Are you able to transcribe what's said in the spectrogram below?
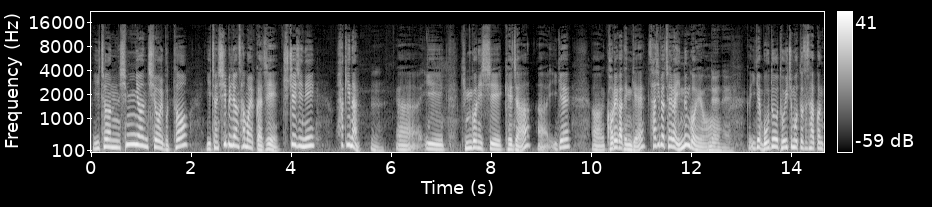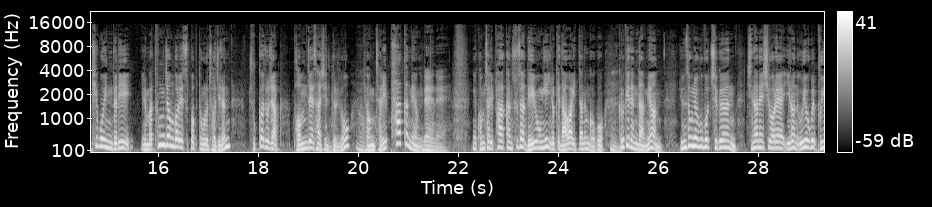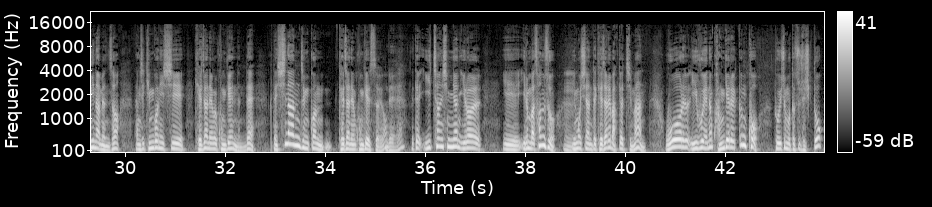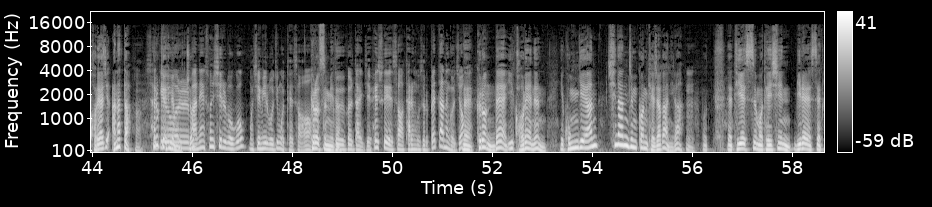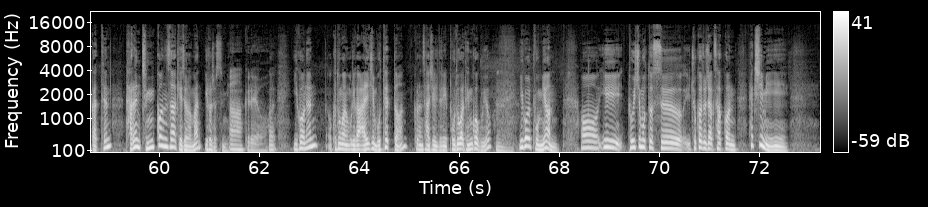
2010년 10월부터 2011년 3월까지 취재진이 확인한 음. 어, 이 김건희 씨 계좌 아, 이게 어, 거래가 된 게 40여 차례가 있는 거예요. 네네. 그 이게 모두 도이치모터스 사건 피고인들이 이른바 통정거래 수법 등으로 저지른 주가 조작 범죄 사실들로 어. 경찰이 파악한 내용입니다. 네네. 검찰이 파악한 수사 내용이 이렇게 나와 있다는 거고 음. 그렇게 된다면 윤석열 후보 측은 지난해 10월에 이런 의혹을 부인하면서 당시 김건희 씨 계좌 내용을 공개했는데 그때 신한증권 계좌 내용 공개했어요. 네. 그때 2010년 1월 이 이른바 선수 음. 이모 씨한테 계좌를 맡겼지만 5월 이후에는 관계를 끊고 도이치 모터스 주식도 거래하지 않았다. 어, 이렇게 해명을 했죠. 만에 손실을 보고 뭐 재미를 보지 못해서 그렇습니다. 그걸 다 이제 회수해서 다른 곳으로 뺐다는 거죠. 네. 그런데 이 거래는 이 공개한 신한증권 계좌가 아니라 음. 뭐 DS 뭐 대신 미래에셋 같은 다른 증권사 계좌로만 이루어졌습니다. 아, 그래요. 어, 이거는 그동안 우리가 알지 못했던 그런 사실들이 보도가 된 거고요. 음. 이걸 보면 어, 이 도이치모터스 주가 조작 사건 핵심이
